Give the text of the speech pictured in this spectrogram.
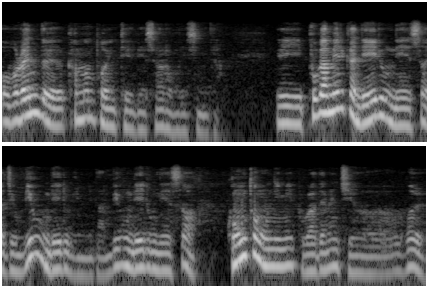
overland common point에 대해서 알아보겠습니다. 이 북아메리카 내륙 내에서 지금 미국 내륙입니다. 미국 내륙 내에서 공통 운임이 부과되는 지역을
